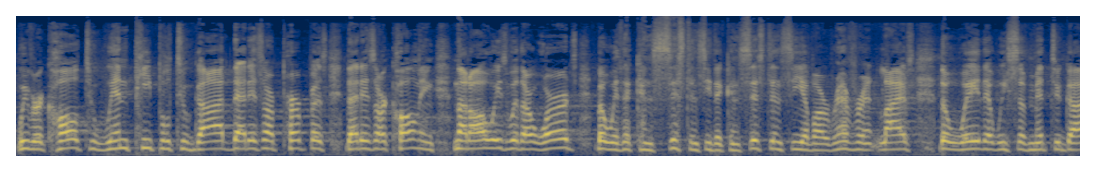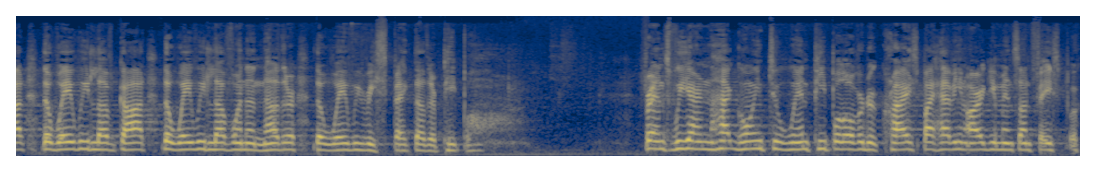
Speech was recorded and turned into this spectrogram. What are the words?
We were called to win people to God. That is our purpose. That is our calling. Not always with our words, but with the consistency, the consistency of our reverent lives, the way that we submit to God, the way we love God, the way we love one another, the way we respect other people. Friends, we are not going to win people over to Christ by having arguments on Facebook.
